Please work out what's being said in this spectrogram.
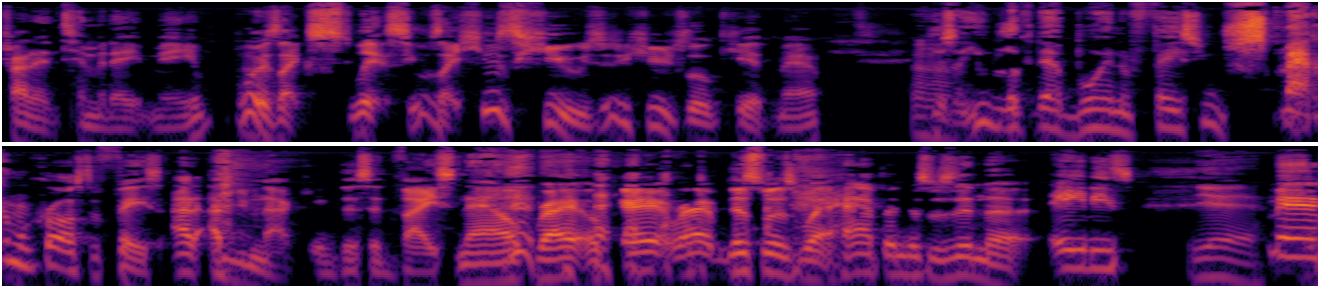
tried to intimidate me. Boy was like Swiss. He was like he was huge, he was a huge little kid, man. He was Uh-huh. like, you look at that boy in the face, you smack him across the face. I, I do not give this advice now, right? Okay, right. This was what happened. This was in the eighties. Yeah. Man,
